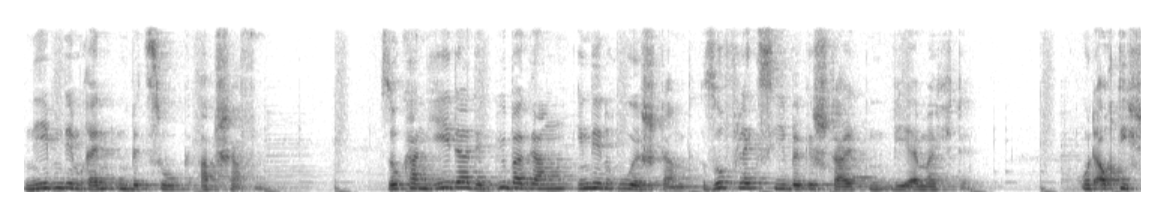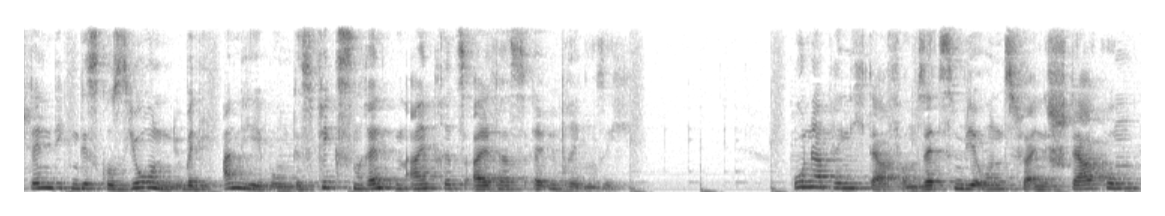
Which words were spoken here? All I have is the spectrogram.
neben dem Rentenbezug abschaffen. So kann jeder den Übergang in den Ruhestand so flexibel gestalten, wie er möchte. Und auch die ständigen Diskussionen über die Anhebung des fixen Renteneintrittsalters erübrigen sich. Unabhängig davon setzen wir uns für eine Stärkung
